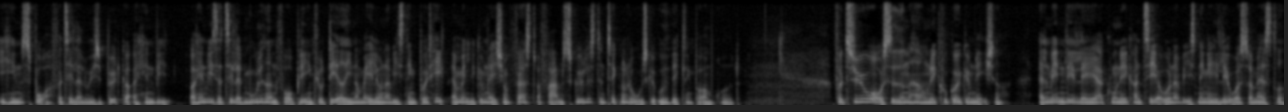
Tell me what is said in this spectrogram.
i hendes spor, fortæller Louise Bøtger og og henviser til, at muligheden for at blive inkluderet i normal undervisning på et helt almindeligt gymnasium først og fremmest skyldes den teknologiske udvikling på området. For 20 år siden havde hun ikke kunne gå i gymnasiet. Almindelige lærere kunne ikke håndtere undervisning af elever som Astrid.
